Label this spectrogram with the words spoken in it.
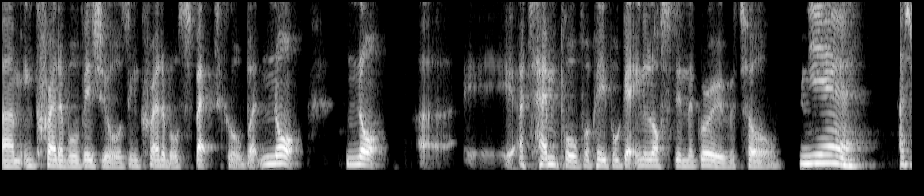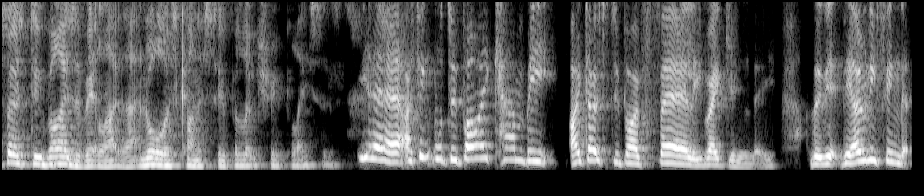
um, incredible visuals, incredible spectacle, but not not uh, a temple for people getting lost in the groove at all. Yeah, I suppose Dubai's a bit like that, and all those kind of super luxury places. Yeah, I think well, Dubai can be. I go to Dubai fairly regularly. The, the only thing that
